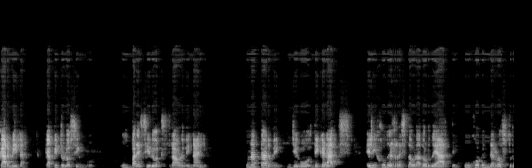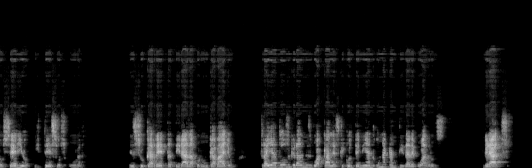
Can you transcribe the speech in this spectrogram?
Carmila, capítulo 5. Un parecido extraordinario. Una tarde llegó de Graz el hijo del restaurador de arte, un joven de rostro serio y tez oscura. En su carreta, tirada por un caballo, traía dos grandes guacales que contenían una cantidad de cuadros. Graz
